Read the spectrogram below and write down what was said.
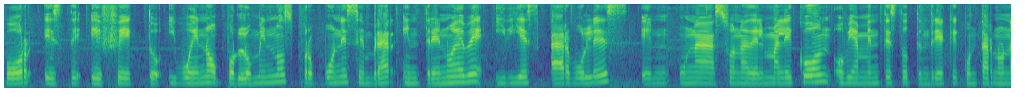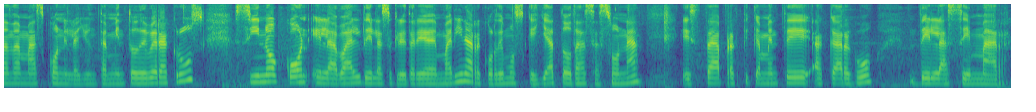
por este efecto. Y bueno, por lo menos propone sembrar entre 9 y 10 árboles en una zona del malecón. Obviamente esto tendría que contar no nada más con el Ayuntamiento de Veracruz, sino con el aval de la Secretaría de Marina. Recordemos que ya toda esa zona está prácticamente a cargo de la CEMAR.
